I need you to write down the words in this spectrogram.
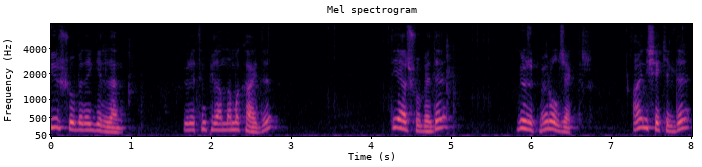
bir şubede girilen üretim planlama kaydı diğer şubede gözükmüyor olacaktır. Aynı şekilde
